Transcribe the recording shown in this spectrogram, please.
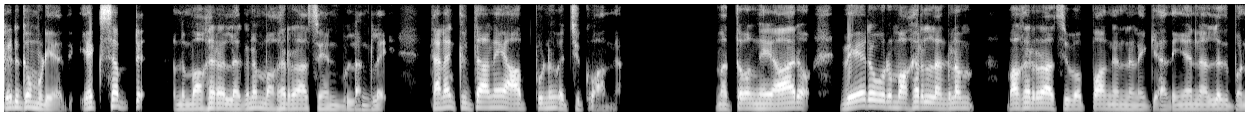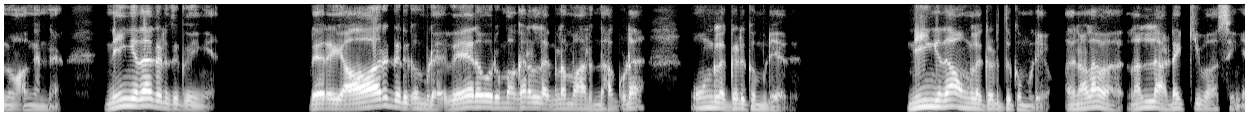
கெடுக்க முடியாது. எக்ஸப்ட் அந்த மகர லக்னம் மகர ராசி என்புள்ளங்களை. தனக்குத்தானே ஆப்புன்னு வச்சுக்குவாங்க. மற்றவங்க யாரும் வேற ஒரு மகர லக்னம் மகர ராசி வைப்பாங்கன்னு நினைக்காதீங்க நல்லது பண்ணுவாங்கன்னு. நீங்கள் தான் கெடுத்துக்குவீங்க. வேற யாரும் கெடுக்க முடியாது. வேற ஒரு மகர லக்னமாக இருந்தால் கூட உங்களை கெடுக்க முடியாது. நீங்கள் தான் உங்களை கெடுத்துக்க முடியும். அதனால் நல்லா அடக்கி வாசிங்க.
